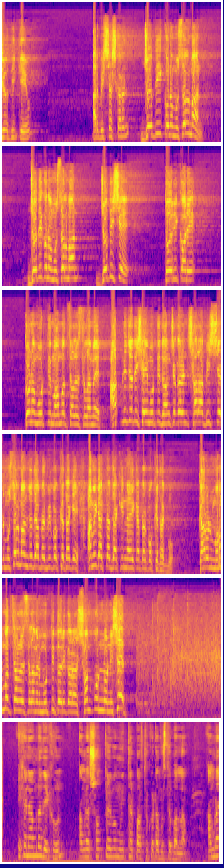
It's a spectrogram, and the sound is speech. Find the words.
যদি কেউ আর বিশ্বাস করেন, যদি কোনো মুসলমান, যদি কোনো মুসলমান, যদি সে তৈরি করে কোন মূর্তি মোহাম্মদ সাল্লাহ সাল্লামের, আপনি যদি সেই মূর্তি ধ্বংস করেন, সারা বিশ্বের মুসলমান যদি আপনার বিপক্ষে থাকে, আমি ডাক্তার জাকির নায়ক আপনার পক্ষে থাকব। কারণ মোহাম্মদ সাল্লাহ সাল্লামের মূর্তি তৈরি করা সম্পূর্ণ নিষেধ। এখানে আমরা দেখুন, আমরা সত্য এবং মিথ্যার পার্থক্যটা বুঝতে পারলাম। আমরা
